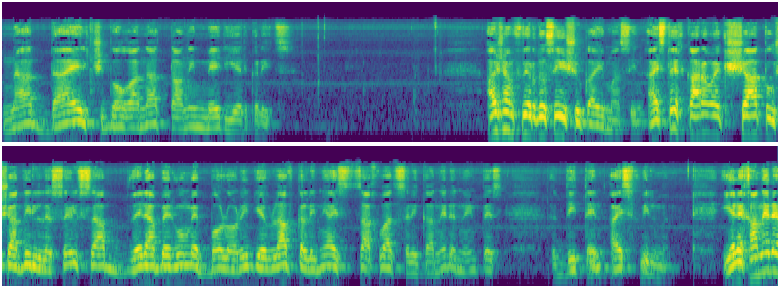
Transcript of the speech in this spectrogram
նա դա էլ չգողանա տանի մեր երկրից։ Այժմ Ֆիրդուսի շուկայի մասին։ Այստեղ կարող եք շատ ուշադիր լսել, սա վերաբերվում է բոլորին եւ լավ կլինի այս ծախված սրիկաները նույնպես դիտեն այս ֆիլմը։ Երեխաները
